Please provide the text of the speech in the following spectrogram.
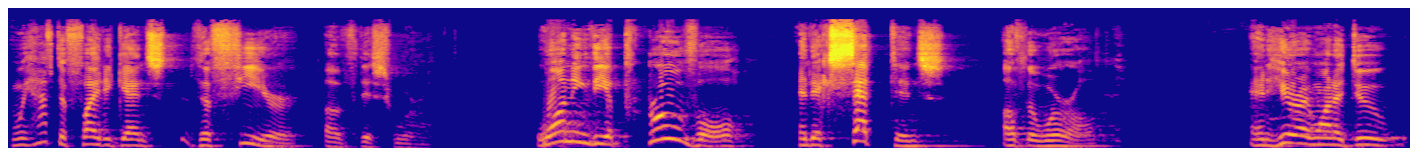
and we have to fight against the fear of this world, wanting the approval and acceptance of the world. And here I want to do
